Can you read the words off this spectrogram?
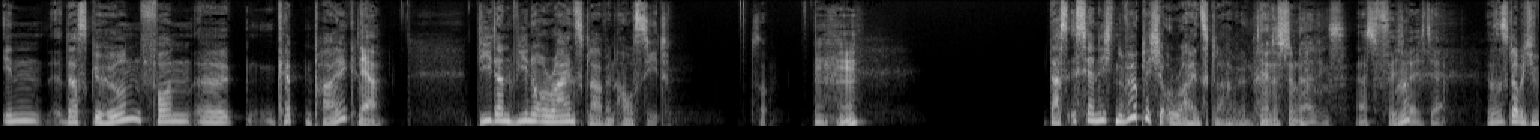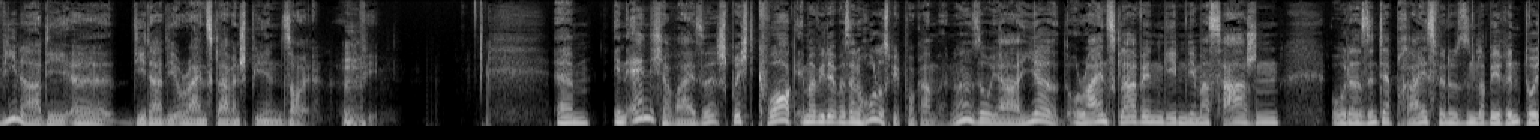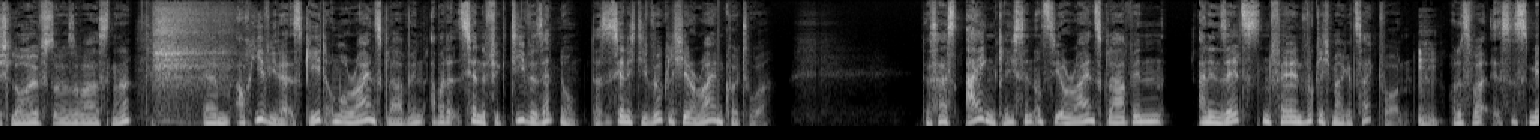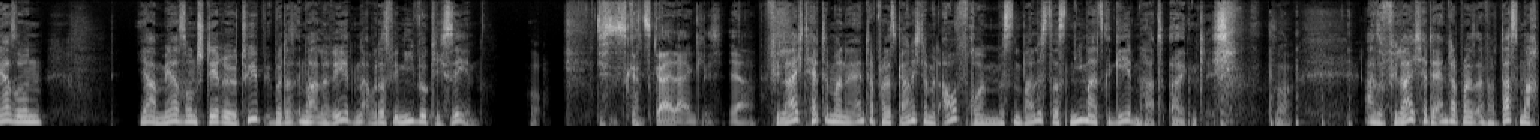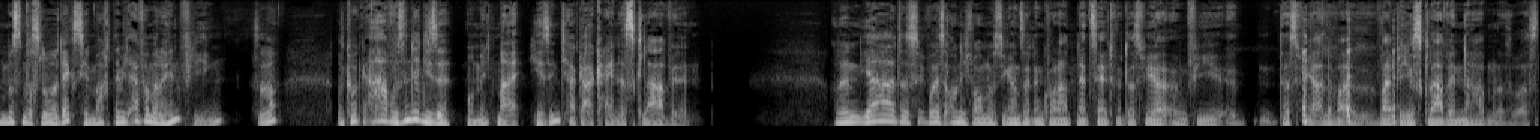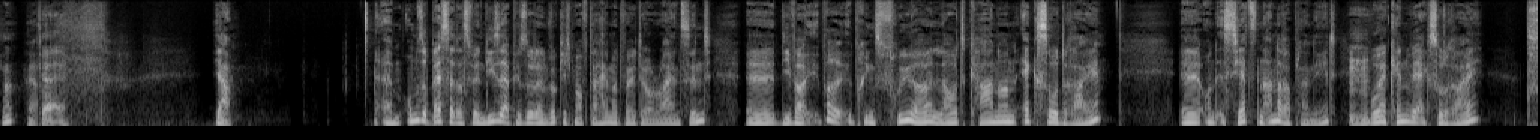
in das Gehirn von äh, Captain Pike, Ja. die dann wie eine Orion-Sklavin aussieht. Mhm. Das ist ja nicht eine wirkliche Orion-Sklavin. Ja, das stimmt allerdings. Da hast du völlig Ja. recht, ja. Das ist, glaube ich, Wiener, die, äh, die da die Orion-Sklavin spielen soll. Irgendwie. Ähm, in ähnlicher Weise spricht Quark immer wieder über seine Holospeed-Programme. Ne? So, ja, hier, Orion-Sklavinnen geben dir Massagen oder sind der Preis, wenn du so ein Labyrinth durchläufst oder sowas. Ne? Ähm, auch hier wieder, es geht um Orion-Sklavin, aber das ist ja eine fiktive Sendung. Das ist ja nicht die wirkliche Orion-Kultur. Das heißt, eigentlich sind uns die Orion-Sklavinnen an den seltensten Fällen wirklich mal gezeigt worden. Mhm. Und es war, es ist mehr so ein, ja, mehr so ein Stereotyp, über das immer alle reden, aber das wir nie wirklich sehen. Das ist ganz geil eigentlich, ja. Vielleicht hätte man in Enterprise gar nicht damit aufräumen müssen, weil es das niemals gegeben hat, eigentlich. So. Also vielleicht hätte Enterprise einfach das machen müssen, was Lower Decks hier macht, nämlich einfach mal dahin fliegen, so, und gucken, ah, wo sind denn diese, Moment mal, hier sind ja gar keine Sklavinnen. Und dann, ja, das, ich weiß auch nicht, warum das die ganze Zeit in Quadranten erzählt wird, dass wir irgendwie, äh, dass wir alle wei- weibliche Sklavinnen haben oder sowas, ne? Ja. Geil. Ja. Ähm, umso besser, dass wir in dieser Episode dann wirklich mal auf der Heimatwelt der Orions sind. Äh, die war über, übrigens früher laut Kanon Exo 3 äh, und ist jetzt ein anderer Planet. Mhm. Woher kennen wir Exo 3?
